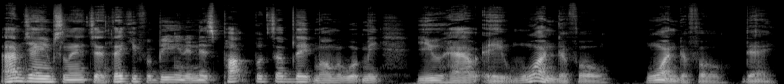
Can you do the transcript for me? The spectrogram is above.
I'm James Lynch and thank you for being in this Poc Books Update moment with me. You have a wonderful, wonderful day.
